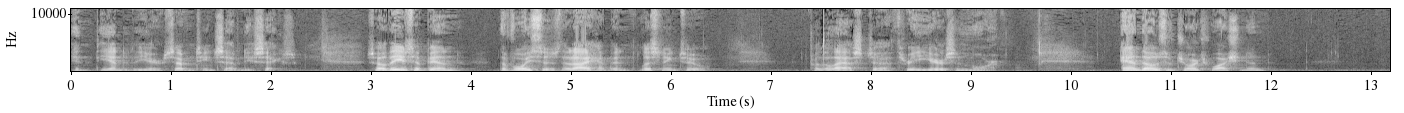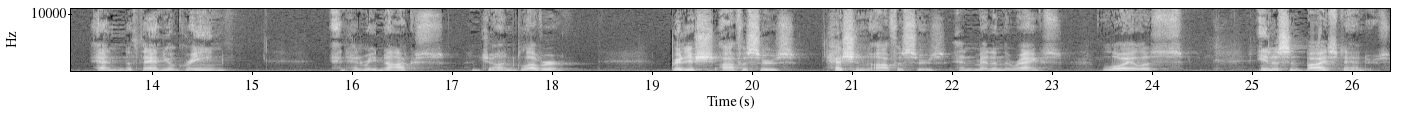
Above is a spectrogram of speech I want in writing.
in the end of the year 1776. So these have been the voices that I have been listening to for the last uh, three years and more and those of George Washington and Nathanael Greene and Henry Knox and John Glover, British officers, Hessian officers and men in the ranks, loyalists, innocent bystanders.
